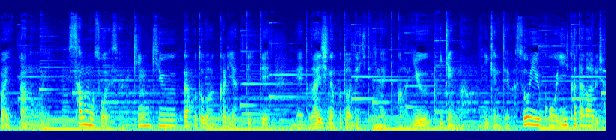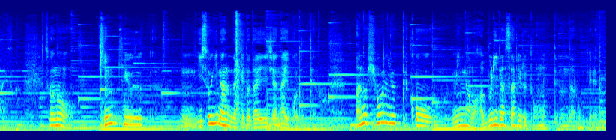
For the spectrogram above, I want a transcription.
まあ、あの3もそうですよね緊急なことばっかりやっていて、えーと、大事なことはできていないとかいう意見が意見というかそういうこう言い方があるじゃないですか。その緊急、急ぎなんだけど大事じゃないことっていうのはあの表によってこうみんなはあぶり出されると思ってるんだろうけれども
